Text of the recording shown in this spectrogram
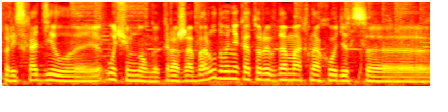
происходило очень много кражи оборудования, которое в домах находится, э,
